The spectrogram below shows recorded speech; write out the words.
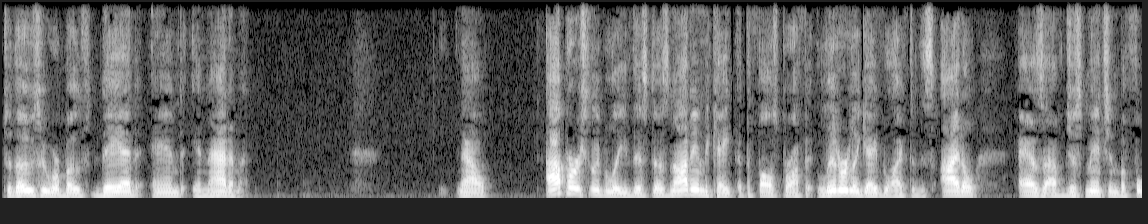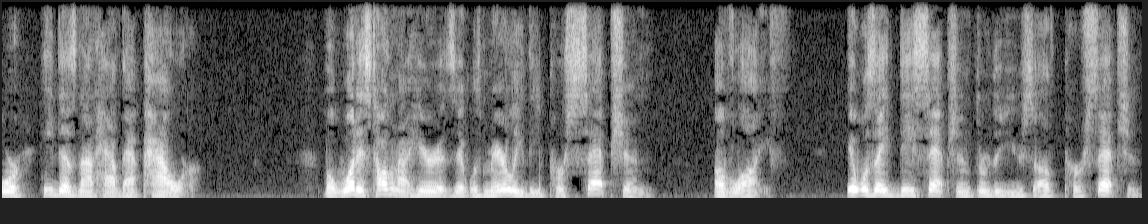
to those who were both dead and inanimate. Now, I personally believe this does not indicate that the false prophet literally gave life to this idol. As I've just mentioned before, he does not have that power. But what it's talking about here is it was merely the perception of life. It was a deception through the use of perception,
